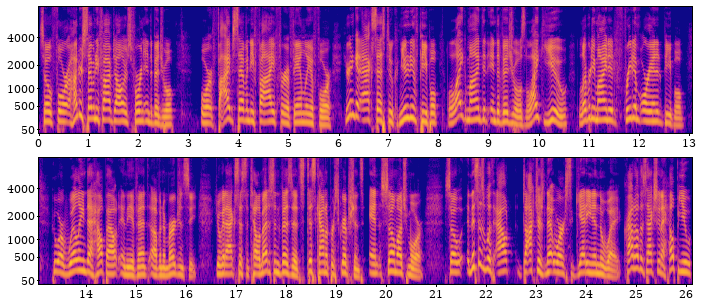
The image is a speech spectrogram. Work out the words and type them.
So for $175 for an individual or 575 for a family of 4, you're going to get access to a community of people, like-minded individuals like you, liberty-minded, freedom-oriented people who are willing to help out in the event of an emergency. You'll get access to telemedicine visits, discounted prescriptions, and so much more. So, this is without doctors' networks getting in the way. Crowd Health is actually going to help you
